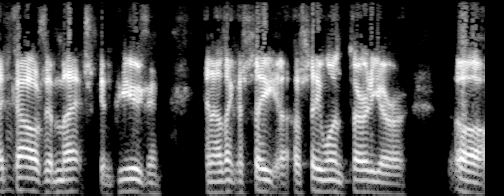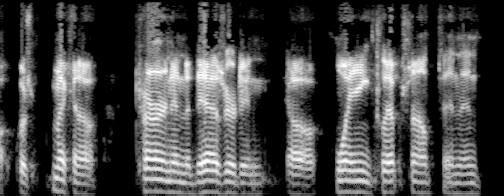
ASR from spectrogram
That caused them much confusion. And I think I see a C one thirty or uh was making a turn in the desert and uh wing clipped something and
